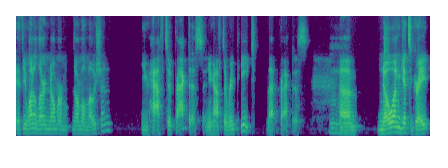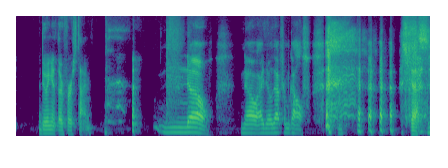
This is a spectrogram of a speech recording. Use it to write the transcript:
if you want to learn normal normal motion, you have to practice and you have to repeat that practice. Mhm. Um, no one gets great doing it their first time. No, no, I know that from golf. Yes.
